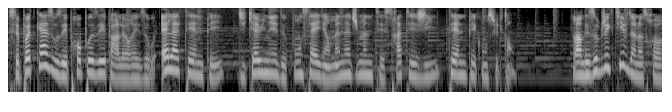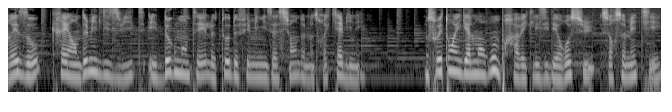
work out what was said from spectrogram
Ce podcast vous est proposé par le réseau LATNP du cabinet de conseil en management et stratégie TNP Consultant. L'un des objectifs de notre réseau, créé en 2018, est d'augmenter le taux de féminisation de notre cabinet. Nous souhaitons également rompre avec les idées reçues sur ce métier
